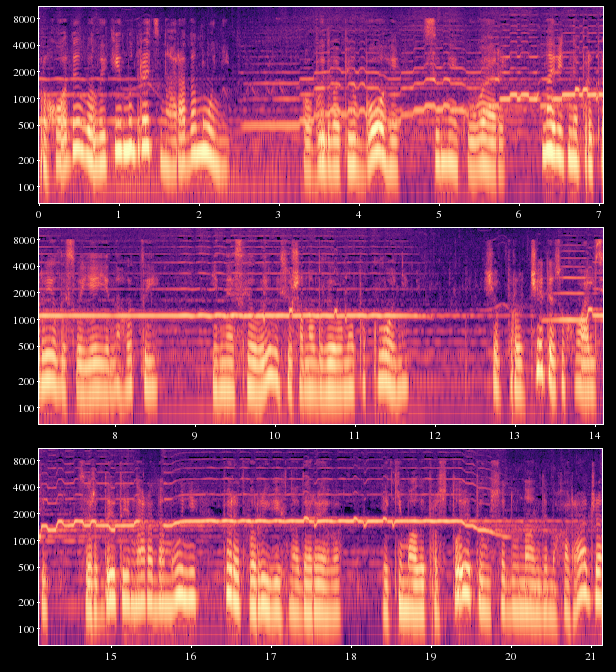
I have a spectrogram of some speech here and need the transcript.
проходив великий мудрець Нарада Муні. Обидва півбоги, сини кувери, навіть не прикрили своєї наготи і не схилились у шанобливому поклоні. Щоб провчити зухвальців, сердитий Нарада Муні перетворив їх на дерева, які мали простояти у саду Нанди Махараджа,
